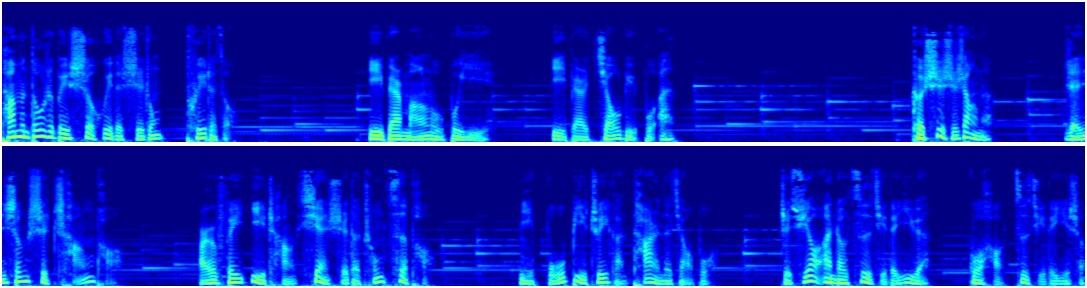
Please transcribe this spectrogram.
他们都是被社会的时钟推着走，一边忙碌不已，一边焦虑不安。可事实上呢，人生是长跑，而非一场现实的冲刺跑。你不必追赶他人的脚步，只需要按照自己的意愿过好自己的一生。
